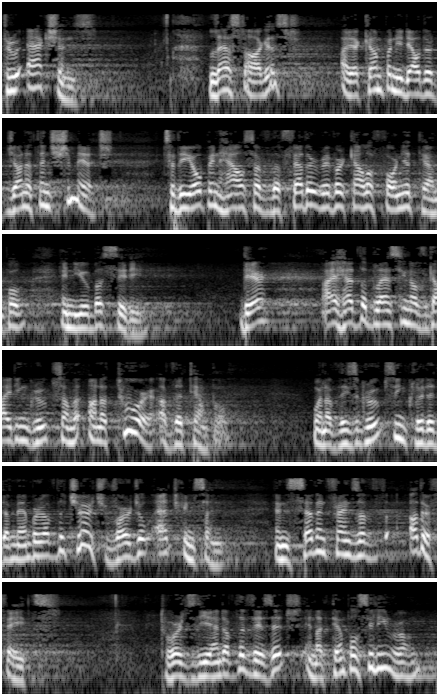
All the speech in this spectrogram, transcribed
through actions. Last August, I accompanied Elder Jonathan Schmitt to the open house of the Feather River, California temple in Yuba City. There, I had the blessing of guiding groups on a, tour of the temple. One of these groups included a member of the church, Virgil Atkinson, and seven friends of other faiths. Towards the end of the visit, in a temple sitting room,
